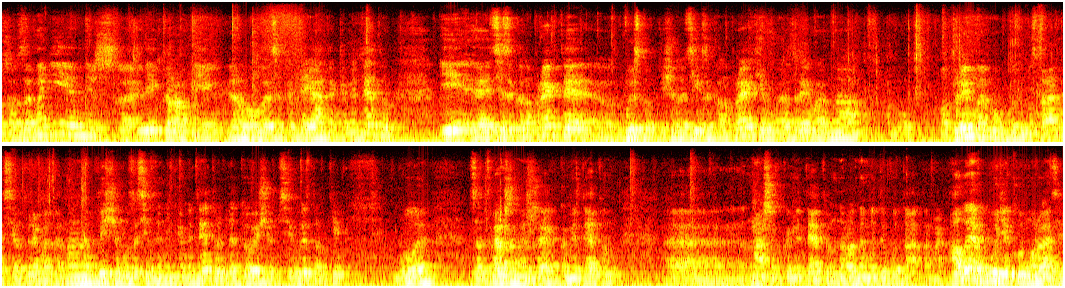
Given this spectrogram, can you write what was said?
вже взаємодія між е, Віктором і головою секретаріата комітету. І ці законопроекти, висновки щодо цих законопроектів ми отримаємо на або отримаємо, будемо старатися отримати на найближчому засіданні комітету для того, щоб ці висновки були затверджені вже комітетом, нашим комітетом, народними депутатами. Але в будь-якому разі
